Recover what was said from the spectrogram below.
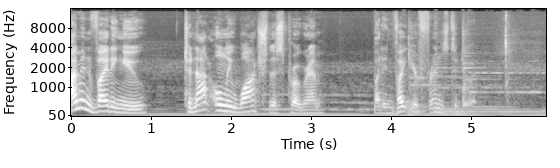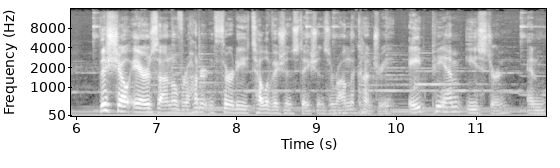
I'm inviting you to not only watch this program, but invite your friends to do it. This show airs on over 130 television stations around the country, 8 p.m. Eastern, and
